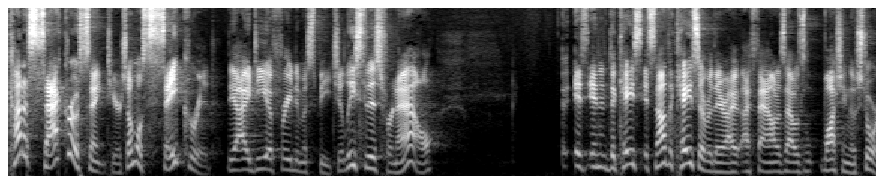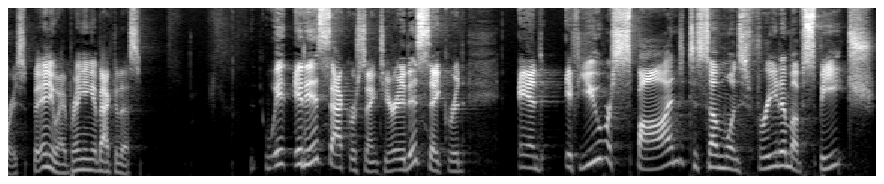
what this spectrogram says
kind of sacrosanct here. It's almost sacred. The idea of freedom of speech, at least it is for now. It's in the case. It's not the case over there. I, I found as I was watching those stories. But anyway, bringing it back to this, it, it is sacrosanct here. It is sacred, and if you respond to someone's freedom of speech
